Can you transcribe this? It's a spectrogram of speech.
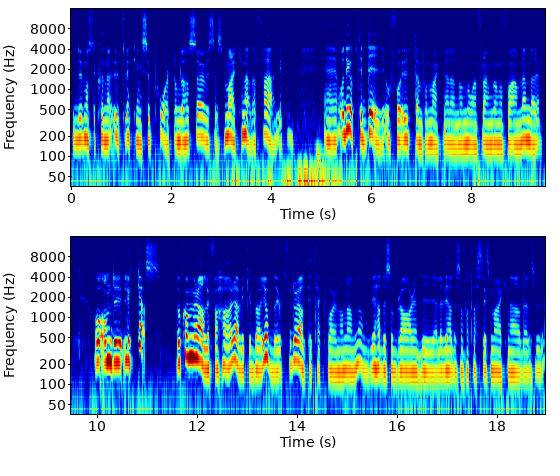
Du måste kunna utvecklingssupport om du har services, marknad, affär. Liksom. Eh, och det är upp till dig att få ut den på marknaden och nå en framgång och få användare. Och om du lyckas då kommer du aldrig få höra vilket bra jobb du har gjort för då är det alltid tack vare någon annan. Vi hade så bra R&D eller vi hade så fantastisk marknad eller så vidare.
